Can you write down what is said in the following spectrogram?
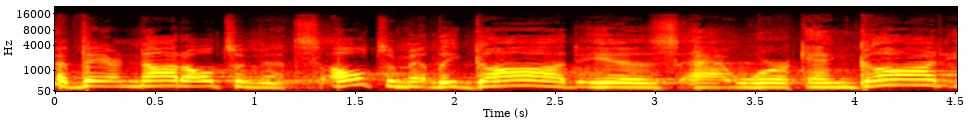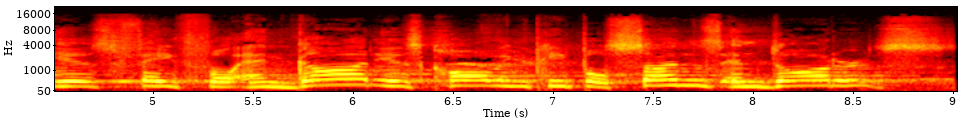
That they are not ultimate. Ultimately, God is at work and God is faithful and God is calling people sons and daughters.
